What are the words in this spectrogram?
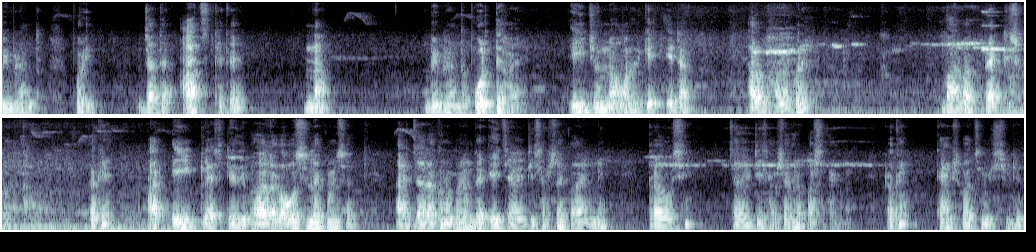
বিভ্রান্ত পড়ি যাতে আজ থেকে না বিভ্রান্ত পড়তে হয়। এই জন্য আমাদেরকে এটা আরও ভালো করে বারবার প্র্যাকটিস করতে হবে। ওকে আর এই ক্লাসটি যদি ভালো লাগে অবশ্যই লাগবে স্যার আর যারা এখনও পর্যন্ত এই চ্যানেলটি সাবস্ক্রাইব করেননি, তারা অবশ্যই চ্যানেলটি সাবস্ক্রাইব করে পাশে থাকবেন। Okay thanks for watching this video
